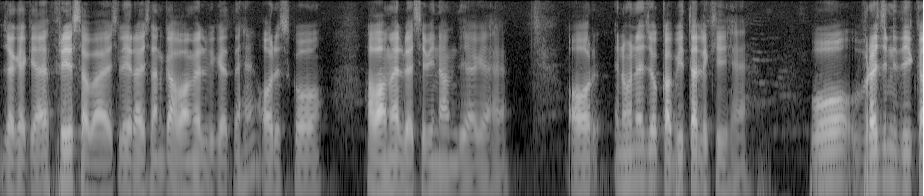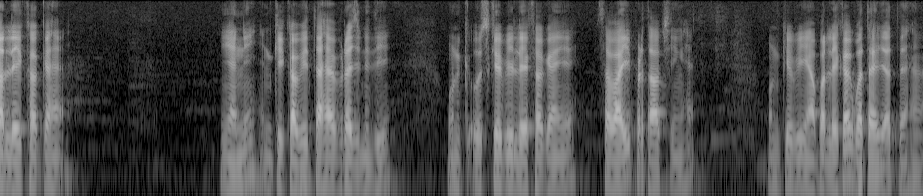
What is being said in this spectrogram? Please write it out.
जगह क्या है फ्रेश हवा है, इसलिए राजस्थान का हवा महल भी कहते हैं और इसको हवा महल वैसे भी नाम दिया गया है। और इन्होंने जो कविता लिखी है, वो व्रज निधि का लेखक है, यानी इनकी कविता है व्रज निधि उनके, उसके भी लेखक हैं ये, सवाई प्रताप सिंह हैं। उनके भी यहाँ पर लेखक बताए जाते हैं।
